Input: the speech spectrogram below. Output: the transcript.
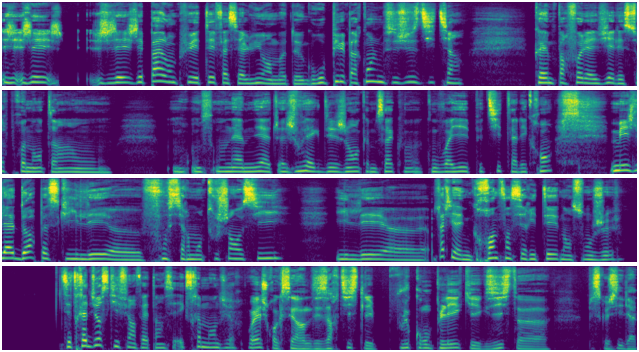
j'ai pas non plus été face à lui en mode groupie, mais par contre, je me suis juste dit, tiens, quand même, parfois la vie, elle est surprenante. hein. On, on, est amené à jouer avec des gens comme ça qu'on qu'on voyait petite à l'écran. Mais je l'adore parce qu'il est euh, foncièrement touchant aussi. Il est, euh, en fait, il a une grande sincérité dans son jeu. C'est très dur ce qu'il fait en fait. hein. C'est extrêmement dur. Ouais, je crois que c'est un des artistes les plus complets qui existent. euh, parce que il a,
